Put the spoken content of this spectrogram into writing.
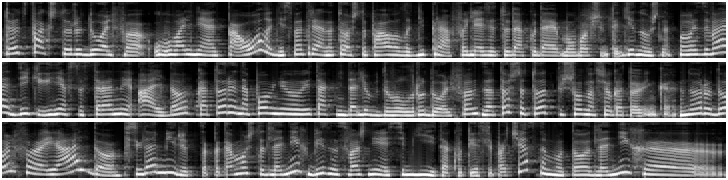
Тот факт, что Рудольфа увольняет Паоло, несмотря на то, что Паоло не прав и лезет туда, куда ему, в общем-то, не нужно, вызывает дикий гнев со стороны Альдо, который, напомню, и так недолюбливал Рудольфа за то, что тот пришел на все готовенькое. Но Рудольфа и Альдо всегда мирятся, потому что для них бизнес важнее семьи. Так вот, если по-честному, то для них э,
